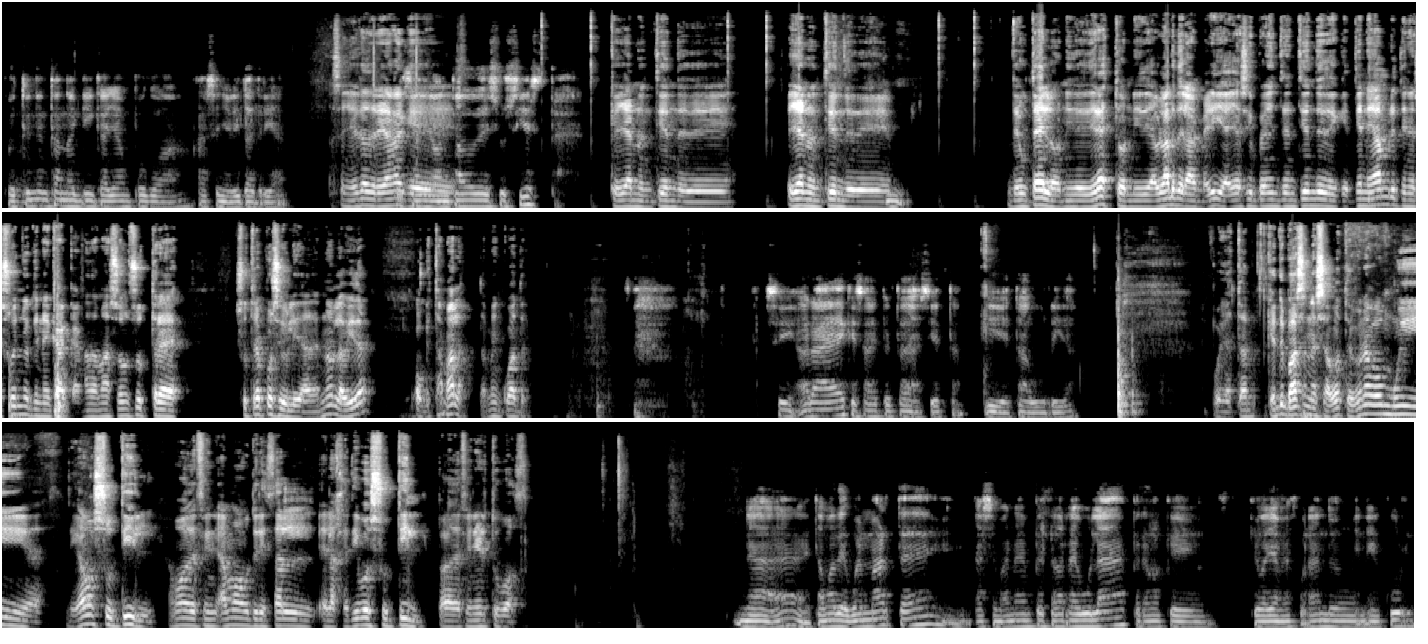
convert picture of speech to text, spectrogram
Pues estoy intentando aquí callar un poco a, a señorita Adriana. La señorita Adriana que se ha levantado de su siesta. que ella no entiende de. Ella no entiende de. de Utelo, ni de directos, ni de hablar de la Almería. Ella simplemente entiende de que tiene hambre, tiene sueño, tiene caca. Nada más son sus tres, sus tres posibilidades, ¿no? En la vida. O que está mala, también cuatro. Sí, ahora es que se ha despertado de la siesta y está aburrida. Pues ya está. ¿Qué te pasa en esa voz? Te veo una voz muy, eh, digamos, sutil. Vamos a, defin- vamos a utilizar el, el adjetivo sutil para definir tu voz. Nada, estamos de buen martes, la semana ha empezado a regular, esperamos que, que vaya mejorando en el curso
